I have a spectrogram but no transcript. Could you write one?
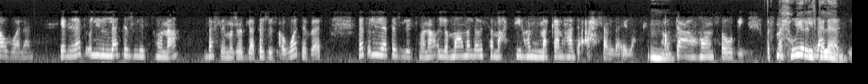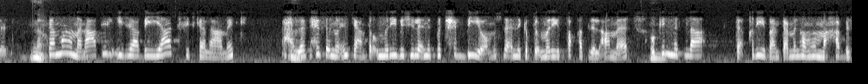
اولا. يعني لا تقولي لا تجلس هنا. بس لمجرد لا تجلس أو وات لا تقولي لا تجلس هنا قول له ماما لو سمحتي هون المكان هذا أحسن لإلك. أو تعا هون صوبي. بس ما تحوير الكلام. نعم. تماما. اعطيه الإيجابيات في كلامك. تحس إنه أنت عم تأمريه بشيء لأنك بتحبيه مش لأنك بتأمريه فقط للأمر؟ وكلمة لا تقريبا تعملهم هم حبس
